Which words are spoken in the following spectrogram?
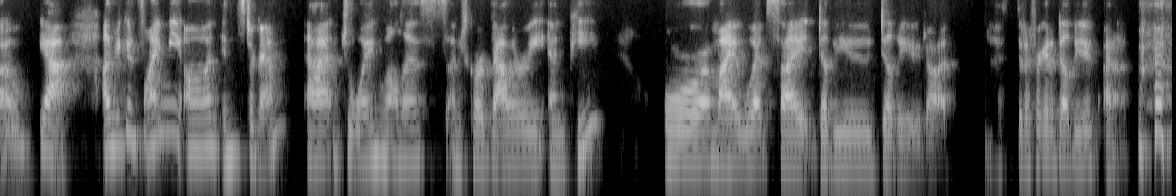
Oh, yeah. Um, you can find me on Instagram at joy in wellness underscore Valerie NP or my website www. Did I forget a W? I don't know.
